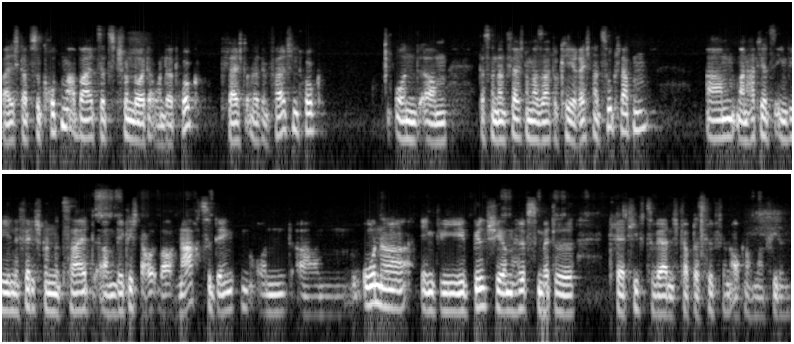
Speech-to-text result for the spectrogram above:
weil ich glaube, so Gruppenarbeit setzt schon Leute unter Druck, vielleicht unter dem falschen Druck. Und ähm, dass man dann vielleicht nochmal sagt, okay, Rechner zuklappen, ähm, man hat jetzt irgendwie eine Viertelstunde Zeit, ähm, wirklich darüber auch nachzudenken und ähm, ohne irgendwie Bildschirmhilfsmittel kreativ zu werden. Ich glaube, das hilft dann auch nochmal vielen.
